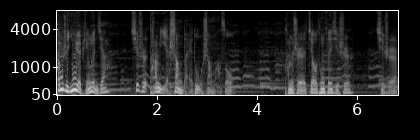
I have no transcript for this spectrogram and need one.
他们是音乐评论家，其实他们也上百度上网搜；他们是交通分析师，其实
